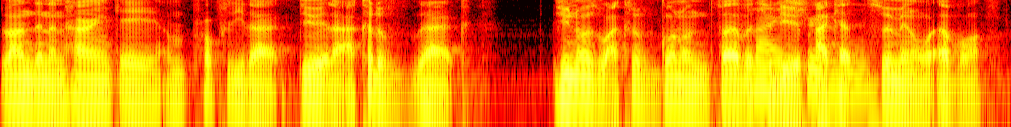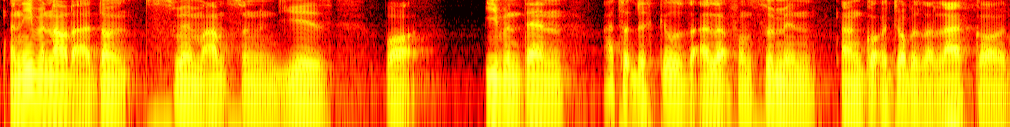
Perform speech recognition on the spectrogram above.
London and Haringey and properly like do it, like I could have like who knows what I could have gone on further to do if I kept man. swimming or whatever. And even now that I don't swim, I haven't swum in years, but even then I took the skills that I learned from swimming and got a job as a lifeguard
